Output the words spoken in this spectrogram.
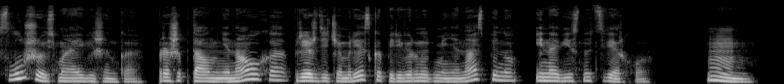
«Слушаюсь, моя вишенка», – прошептал мне на ухо, прежде чем резко перевернуть меня на спину и нависнуть сверху. «Ммм,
